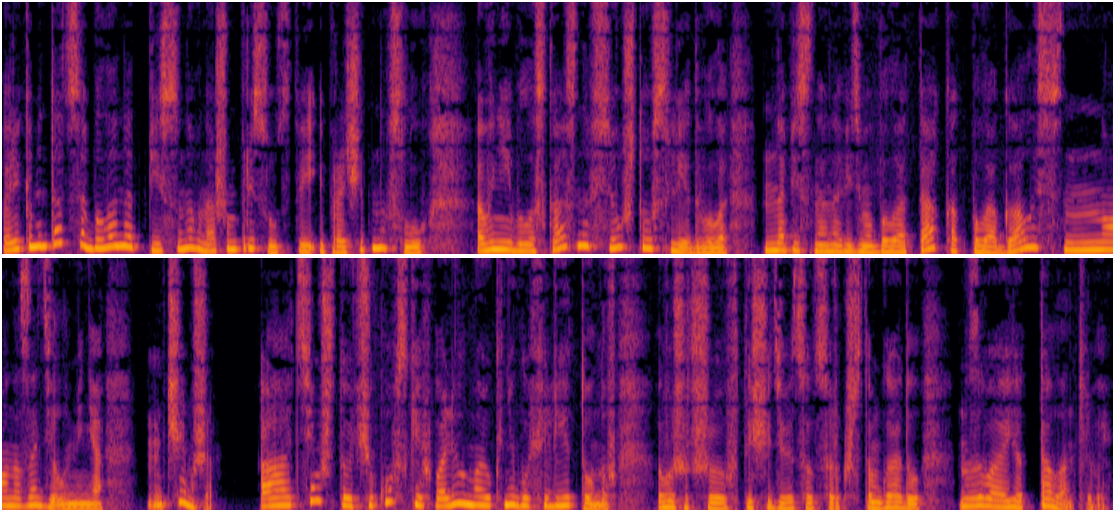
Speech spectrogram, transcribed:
Рекомендация была написана в нашем присутствии и прочитана вслух. В ней было сказано все, что следовало. Написана она, видимо, была так, как полагалось, но она задела меня. Чем же? а тем, что Чуковский хвалил мою книгу фильетонов, вышедшую в 1946 году, называя ее талантливой.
